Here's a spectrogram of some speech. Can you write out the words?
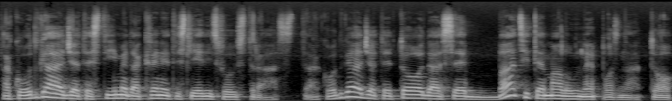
ako odgađate s time da krenete slijediti svoju strast, ako odgađate to da se bacite malo u nepoznato,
